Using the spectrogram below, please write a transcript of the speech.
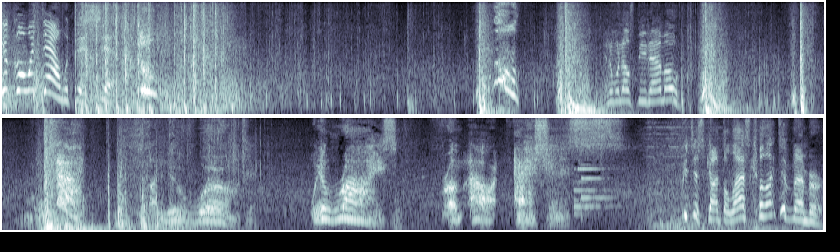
You're going down with this shit. Anyone else need ammo? A new world will rise from our ashes. We just got the last collective member.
